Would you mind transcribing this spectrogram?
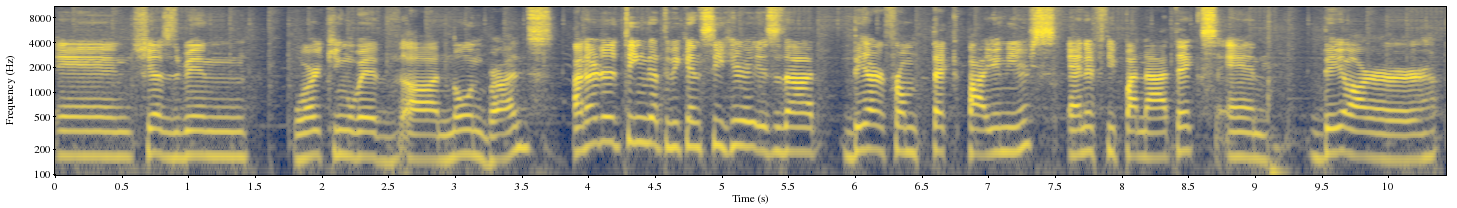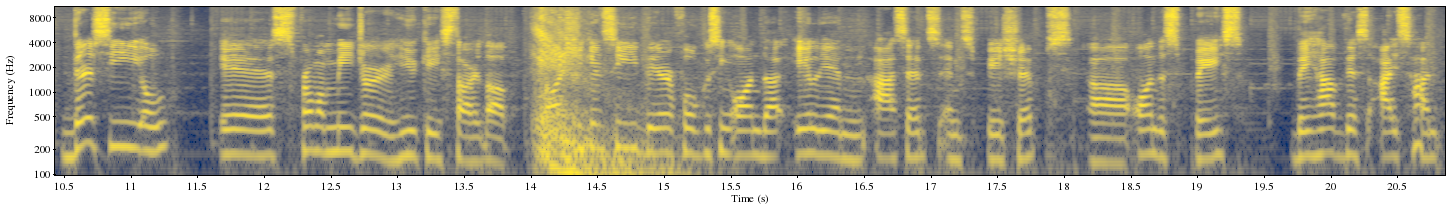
and she has been working with uh, known brands. Another thing that we can see here is that they are from Tech Pioneers, NFT Fanatics, and they are their CEO is from a major UK startup. So as you can see, they're focusing on the alien assets and spaceships uh, on the space. They have this Ice Hunt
